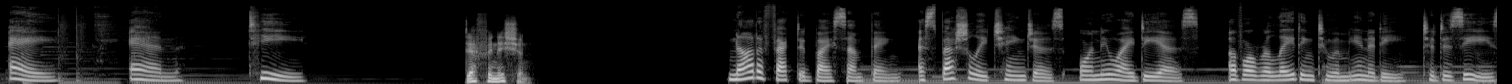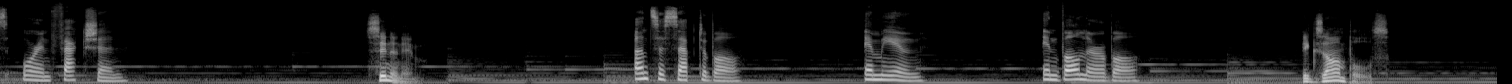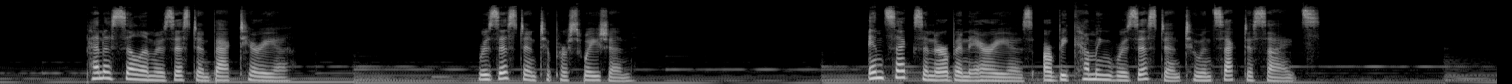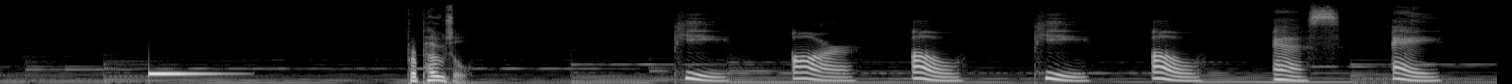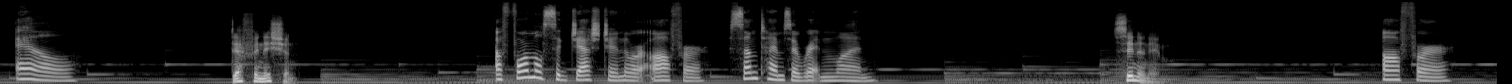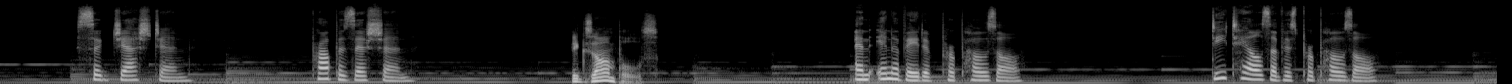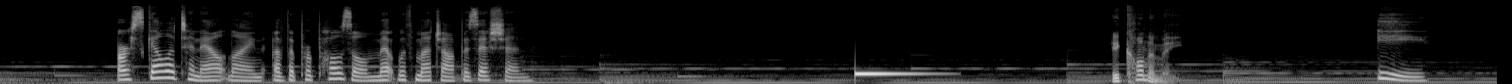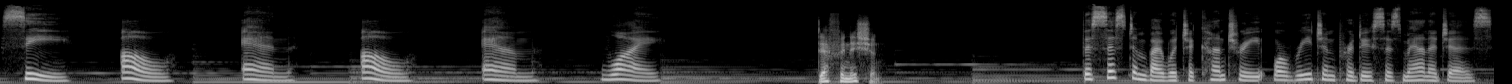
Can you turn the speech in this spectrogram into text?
A N T Definition Not affected by something, especially changes or new ideas, of or relating to immunity to disease or infection. Synonym Unsusceptible, Immune, Invulnerable. Examples Penicillin resistant bacteria. Resistant to persuasion. Insects in urban areas are becoming resistant to insecticides. Proposal P R O P O S A L Definition A formal suggestion or offer, sometimes a written one. Synonym Offer Suggestion Proposition Examples An innovative proposal. Details of his proposal. Our skeleton outline of the proposal met with much opposition. Economy. E C O N O M Y. Definition. The system by which a country or region produces, manages,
